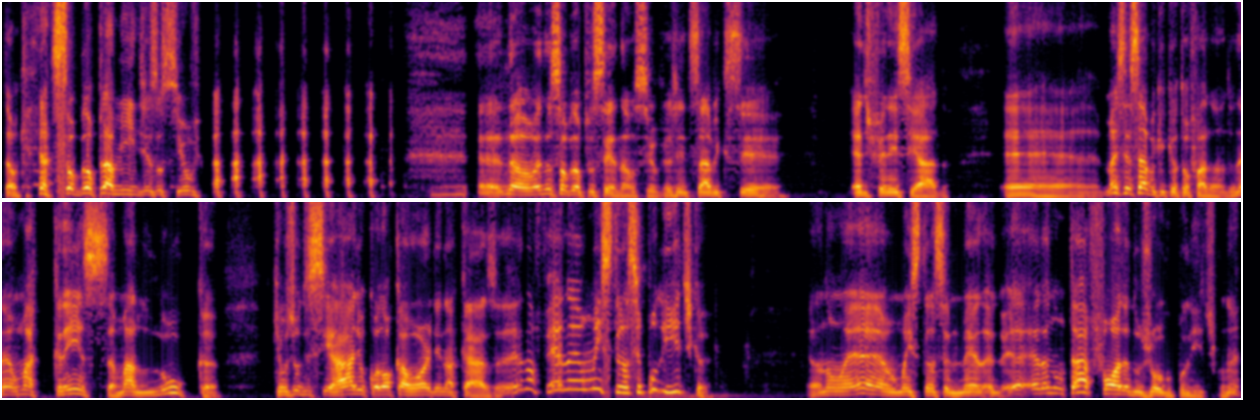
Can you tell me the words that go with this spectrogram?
então, sobrou para mim, diz o Silvio. é, não, mas não sobrou para você, não, Silvio. A gente sabe que você é diferenciado. É, mas você sabe o que, que eu estou falando, né? Uma crença maluca que o judiciário coloca ordem na casa. Ela, ela é uma instância política. Ela não é uma instância. Ela não está fora do jogo político, né?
